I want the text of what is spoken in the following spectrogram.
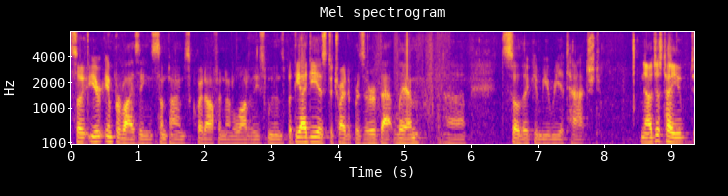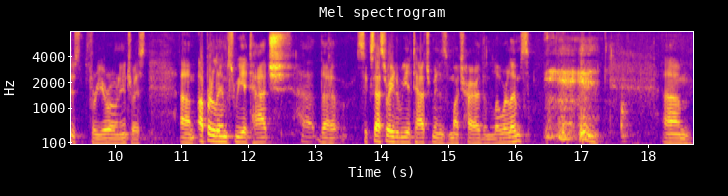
So you're improvising sometimes, quite often, on a lot of these wounds. But the idea is to try to preserve that limb uh, so that it can be reattached. Now, just tell you, just for your own interest, um, upper limbs reattach. Uh, the success rate of reattachment is much higher than lower limbs. um,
